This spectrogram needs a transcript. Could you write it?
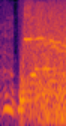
Mama!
